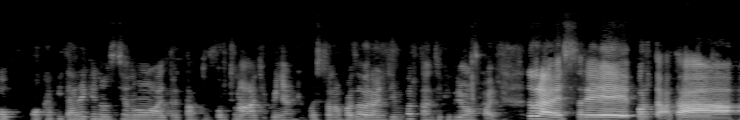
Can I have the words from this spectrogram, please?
o può capitare che non siano altrettanto fortunati, quindi anche questa è una cosa veramente importante che prima o poi dovrà essere portata a,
